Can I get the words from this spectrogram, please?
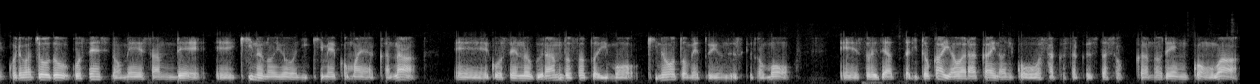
ーこれはちょうど五泉市の名産で、えー絹のようにきめ細やかな、えー五泉のブランド里芋絹乙女というんですけども、えーそれであったりとか柔らかいのにこうサクサクした食感のレンコンは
